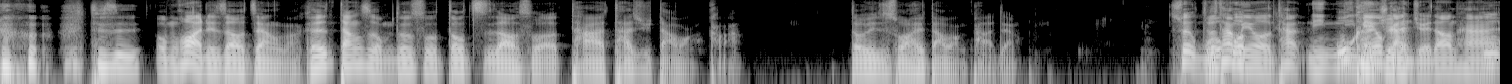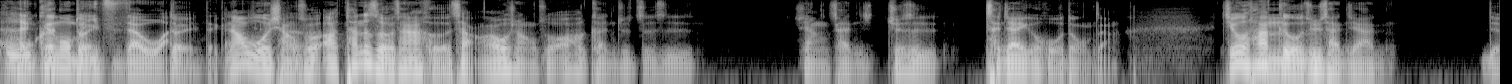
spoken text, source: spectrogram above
然后就是我们后来就知道这样嘛。可是当时我们都说都知道说他他去打网咖，都一直说他去打网咖这样，所以我我他没有他，你你没有我可能觉得感觉到他很跟我们一直在玩对。然后我想说嗯啊，他那时候有参加合唱，然后我想说哦，他可能就只是想参，就是参加一个活动这样。结果他给我去参加的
